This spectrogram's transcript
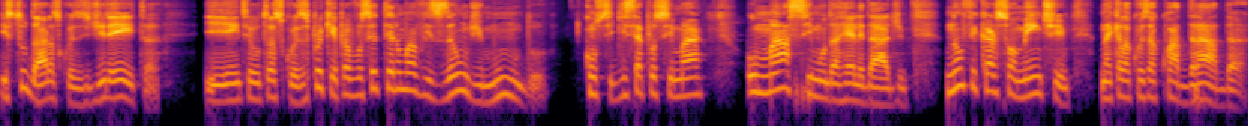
Estudar as coisas de direita e entre outras coisas. Porque para você ter uma visão de mundo, conseguir se aproximar o máximo da realidade, não ficar somente naquela coisa quadrada,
